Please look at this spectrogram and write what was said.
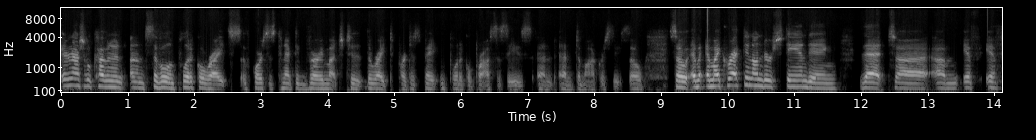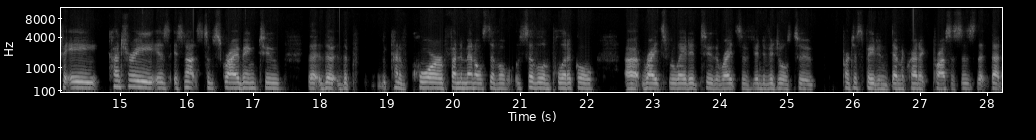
International Covenant on Civil and Political Rights, of course, is connected very much to the right to participate in political processes and, and democracy. So, so am, am I correct in understanding that uh, um, if if a country is is not subscribing to the the the, kind of core fundamental civil civil and political uh, rights related to the rights of individuals to participate in democratic processes that that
